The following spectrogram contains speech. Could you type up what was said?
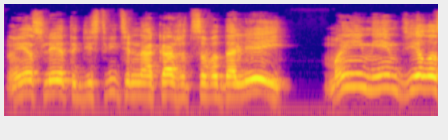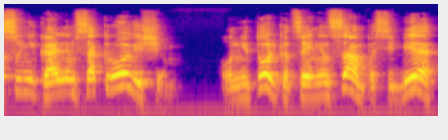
Но если это действительно окажется водолей, мы имеем дело с уникальным сокровищем. Он не только ценен сам по себе,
